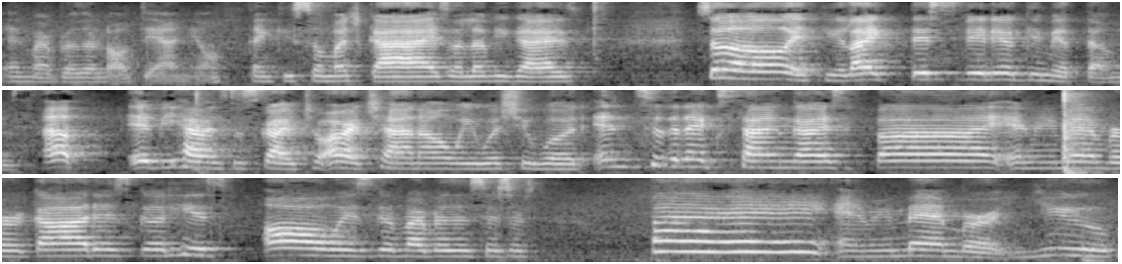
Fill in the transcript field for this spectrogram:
and my brother-in-law, Daniel. Thank you so much, guys. I love you guys. So if you like this video, give me a thumbs up. If you haven't subscribed to our channel, we wish you would. Until the next time, guys. Bye. And remember, God is good. He is always good, my brothers and sisters. Bye. And remember, you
